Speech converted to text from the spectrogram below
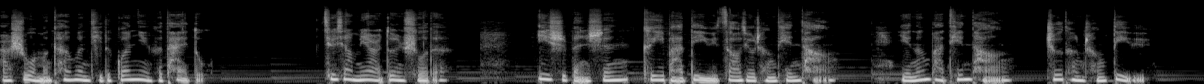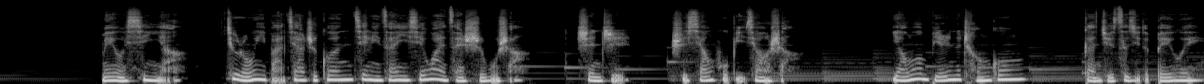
而是我们看问题的观念和态度。就像米尔顿说的：“意识本身可以把地狱造就成天堂，也能把天堂折腾成地狱。”没有信仰，就容易把价值观建立在一些外在事物上，甚至是相互比较上。仰望别人的成功，感觉自己的卑微；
